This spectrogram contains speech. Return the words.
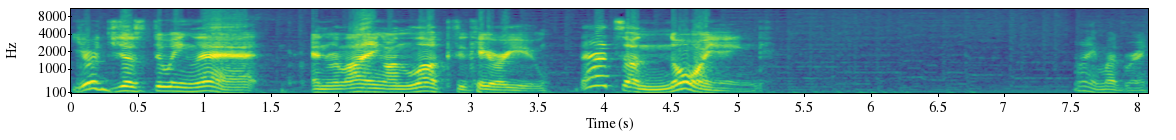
You're just doing that and relying on luck to carry you. That's annoying. Oh, hey, Mudbray.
